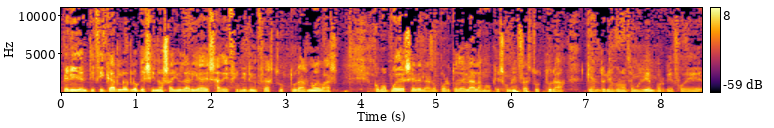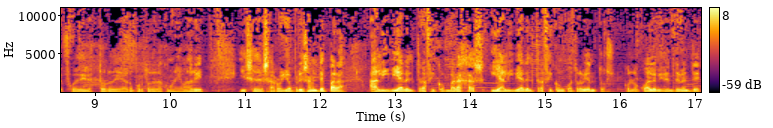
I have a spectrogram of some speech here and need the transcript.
Pero identificarlos lo que sí nos ayudaría es a definir infraestructuras nuevas, como puede ser el aeropuerto del Álamo, que es una infraestructura que Antonio conoce muy bien porque fue, fue director de aeropuertos de la Comunidad de Madrid y se desarrolló precisamente para aliviar el tráfico en Barajas y aliviar el tráfico en Cuatro Vientos, con lo cual evidentemente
